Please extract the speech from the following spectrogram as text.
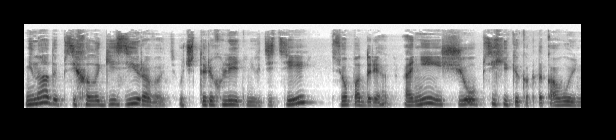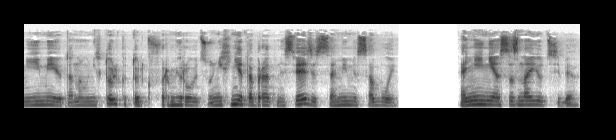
Не надо психологизировать у четырехлетних детей все подряд. Они еще психики как таковой не имеют, она у них только-только формируется, у них нет обратной связи с самими собой. Они не осознают себя.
